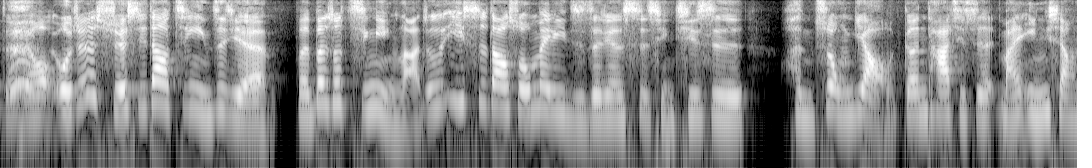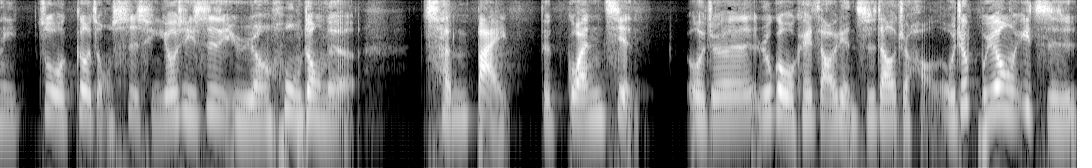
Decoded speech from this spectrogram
对，然后我觉得学习到经营自己的，不能说经营啦，就是意识到说魅力值这件事情，其实。很重要，跟他其实蛮影响你做各种事情，尤其是与人互动的成败的关键。我觉得如果我可以早一点知道就好了，我就不用一直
